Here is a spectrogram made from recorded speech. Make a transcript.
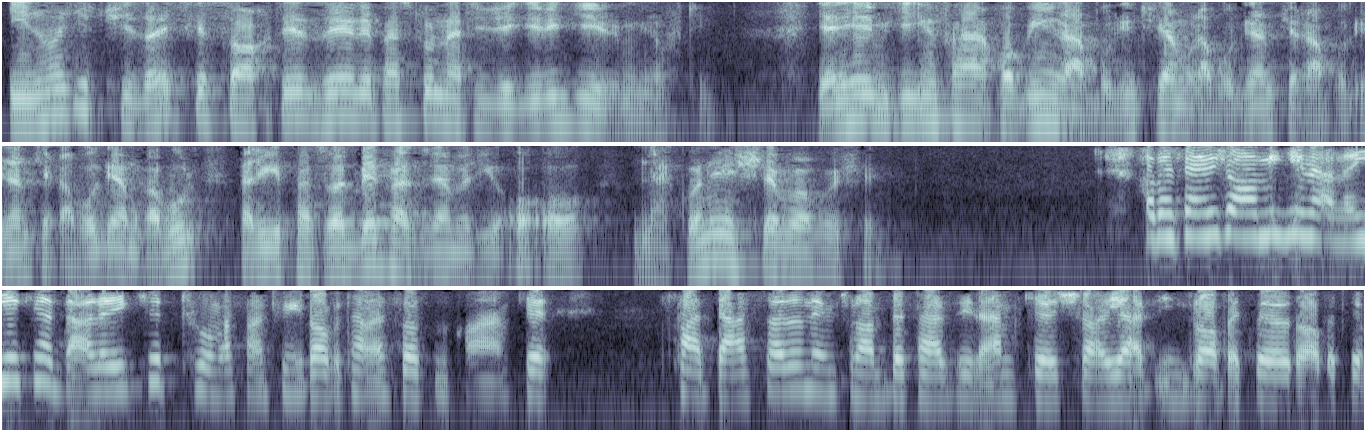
اینا یه چیزایی که ساخته ذهن پس تو نتیجه گیری گیر میافتی. یعنی میگه این فرق خب این قبول این هم قبول اینم که قبول اینم که قبول اینم قبول. بعد پس باید بپذیرم دیگه او او نکنه اشتباه باشه. خب مثلا شما میگین الان یکی از دلایلی که تو مثلا تو این رابطه هم احساس می‌کنم که صد درصد رو نمی‌تونم بپذیرم که شاید این رابطه رابطه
